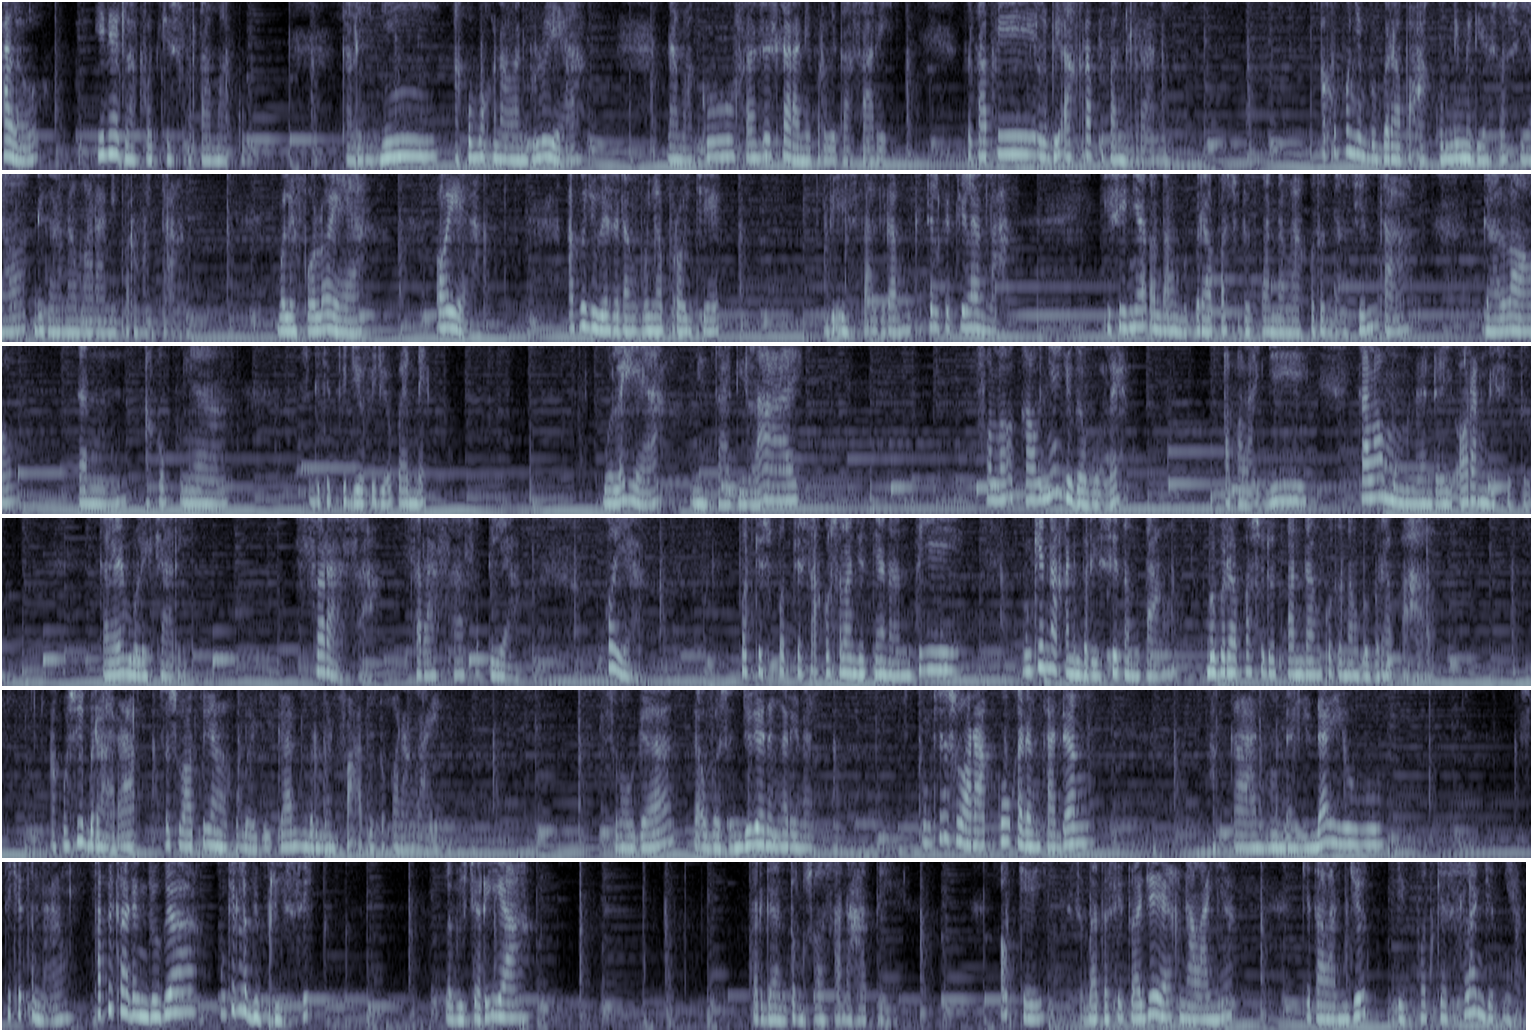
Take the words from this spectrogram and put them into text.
Halo, ini adalah podcast pertamaku. Kali ini aku mau kenalan dulu ya. Namaku Francisca Rani Perwitasari, tetapi lebih akrab dipanggil Rani. Aku punya beberapa akun di media sosial dengan nama Rani Perwita. Boleh follow ya. Oh iya, aku juga sedang punya project di Instagram kecil-kecilan lah. Isinya tentang beberapa sudut pandang aku tentang cinta, galau dan aku punya sedikit video-video pendek. Boleh ya, minta di like. Follow accountnya juga boleh. Apalagi kalau mau menandai orang di situ. Kalian boleh cari. Serasa, serasa setia. Oh ya, podcast-podcast aku selanjutnya nanti mungkin akan berisi tentang beberapa sudut pandangku tentang beberapa hal. Aku sih berharap sesuatu yang aku bagikan bermanfaat untuk orang lain. Semoga gak bosan juga dengerin aku. Mungkin suaraku kadang-kadang akan mendayu-dayu, sedikit tenang, tapi kadang juga mungkin lebih berisik, lebih ceria, tergantung suasana hati. Oke, sebatas itu aja ya kenalannya. Kita lanjut di podcast selanjutnya.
